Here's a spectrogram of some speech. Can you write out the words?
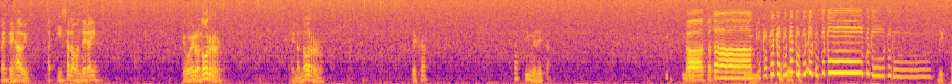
Vente, Javi. Ah, Iza la bandera ahí. Te voy a ver honor. El honor. ¿Deja? Ah, sí, me deja. Ta, ta, ta. Listo.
